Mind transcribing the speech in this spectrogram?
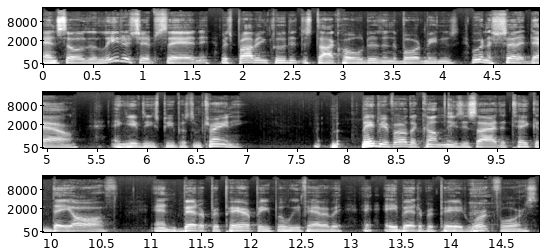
And so the leadership said, which probably included the stockholders and the board meetings, we're going to shut it down and give these people some training. Maybe if other companies decide to take a day off and better prepare people, we've have a, a better prepared workforce,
